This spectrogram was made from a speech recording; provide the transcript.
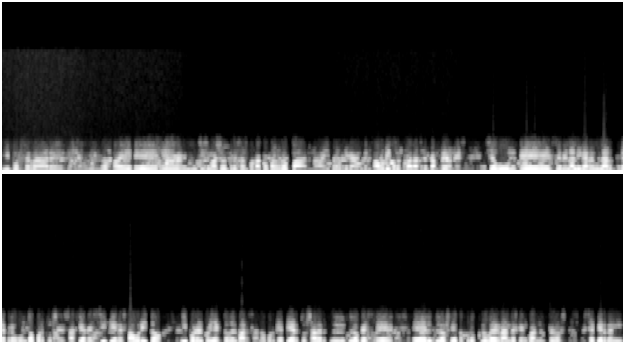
Y por cerrar, eh, estamos viendo eh, eh, eh, muchísimas sorpresas por la Copa de Europa, no hay prácticamente favoritos para ser campeones según se ve la liga regular. Te pregunto por tus sensaciones, si tienes favorito y por el proyecto del Barça, ¿no? Porque Pierre, tú sabes lo que es los ciertos clubes grandes que en cuanto se pierden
